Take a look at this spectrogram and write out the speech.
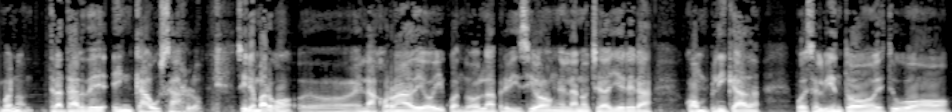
bueno, tratar de encauzarlo. Sin embargo, en la jornada de hoy, cuando la previsión en la noche de ayer era complicada, pues el viento estuvo,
